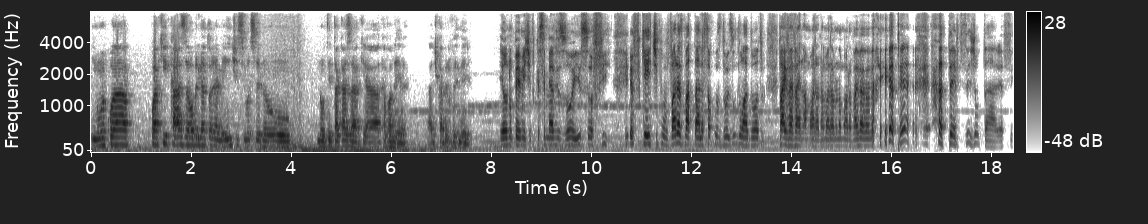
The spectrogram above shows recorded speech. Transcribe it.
e uma com a, com a que casa obrigatoriamente se você não, não tentar casar, que é a Cavaleira, a de cabelo vermelho. Eu não permiti porque você me avisou isso. Eu, fi, eu fiquei, tipo, várias batalhas só com os dois, um do lado do outro. Vai, vai, vai, namora, namora, namora, vai, vai, vai, vai. Até, até eles se juntarem, assim.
